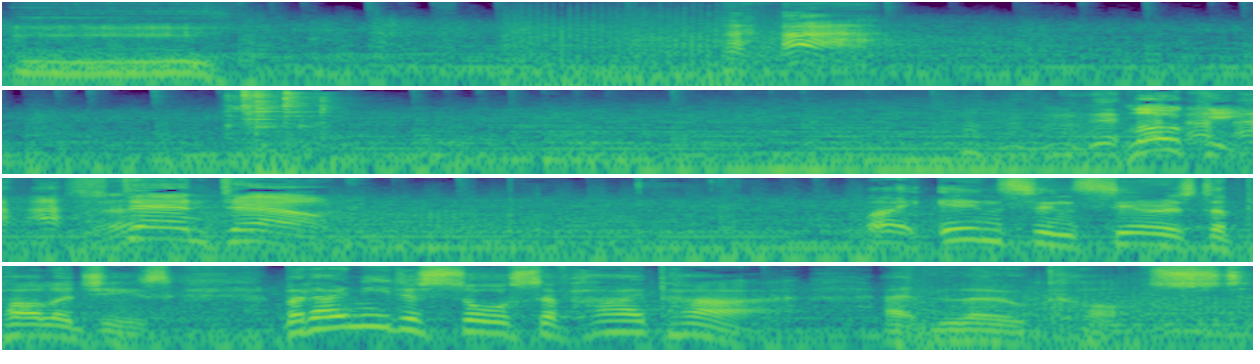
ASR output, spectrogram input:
Hmm. Loki, stand down! My insincerest apologies, but I need a source of high power at low cost.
